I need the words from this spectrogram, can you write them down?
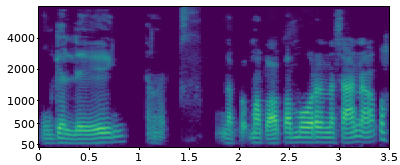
Ang galing. Nap- mapapamura na sana ako.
